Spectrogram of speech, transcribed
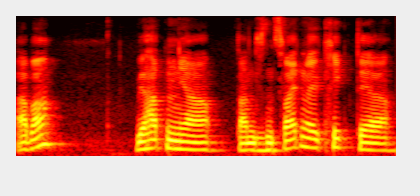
Aber wir hatten ja dann diesen Zweiten Weltkrieg, der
